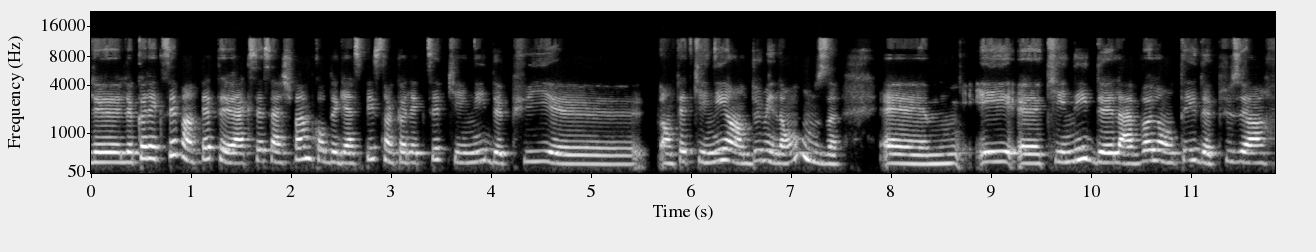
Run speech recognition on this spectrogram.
Le, collectif, en fait, euh, Accès Sage-Femme Côte de Gaspé, c'est un collectif qui est né depuis, en fait, qui est né en 2011 et qui est né de la volonté de plusieurs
